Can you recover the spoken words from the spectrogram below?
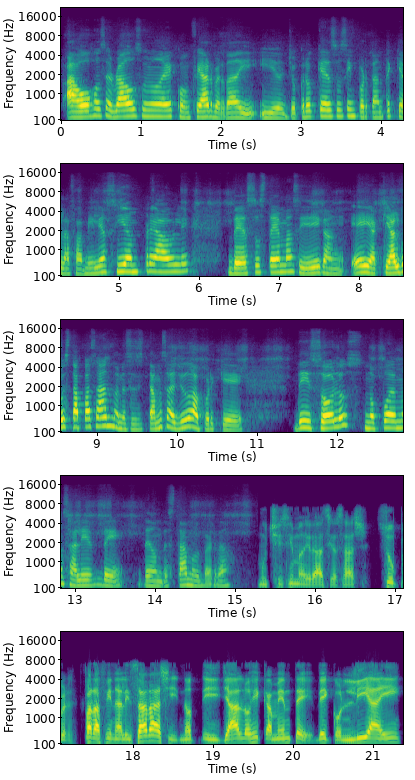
a ojos cerrados uno debe confiar, ¿verdad? Y, yo creo que eso es importante, que la familia siempre hable de esos temas y digan, hey, aquí algo está pasando, necesitamos ayuda porque de solos no podemos salir de, de donde estamos, ¿verdad? Muchísimas gracias, Ash. Súper. Para finalizar, Ash, y, no, y ya lógicamente de con Lía ahí,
